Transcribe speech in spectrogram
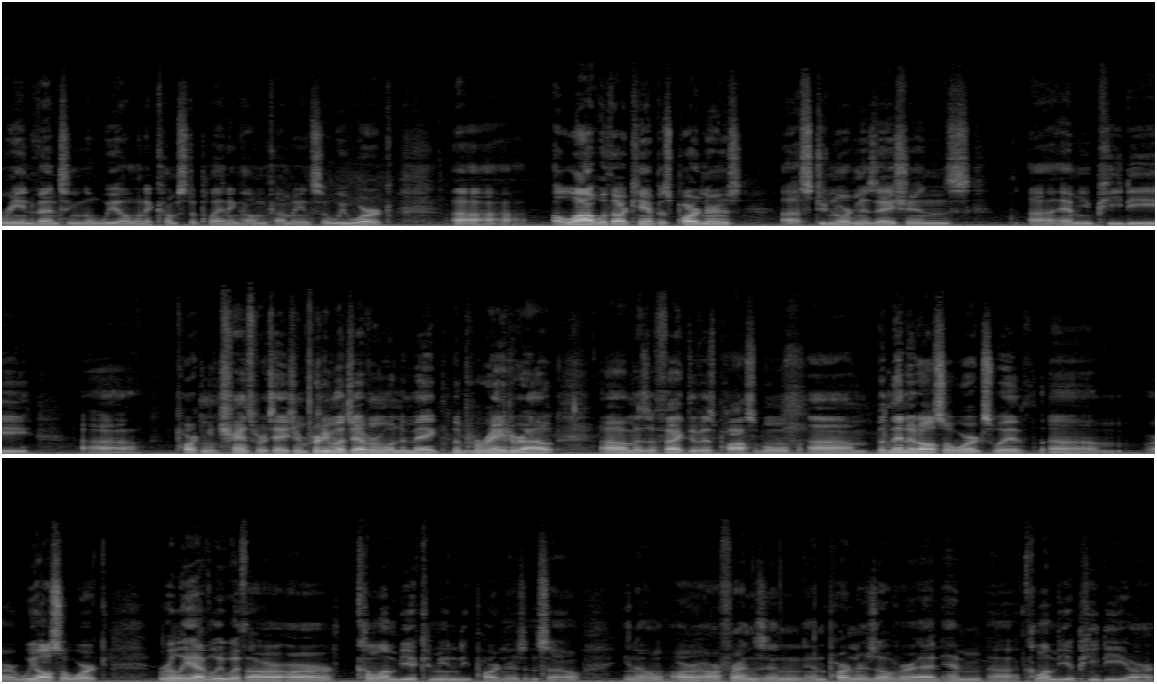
reinventing the wheel when it comes to planning homecoming. And so we work uh, a lot with our campus partners, uh, student organizations, uh, MUPD, uh, parking and transportation, pretty much everyone to make the parade route um, as effective as possible. Um, but then it also works with, um, or we also work really heavily with our, our Columbia community partners. And so, you know, our, our friends and, and partners over at M, uh, Columbia PD are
